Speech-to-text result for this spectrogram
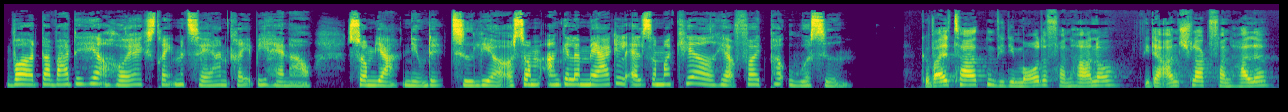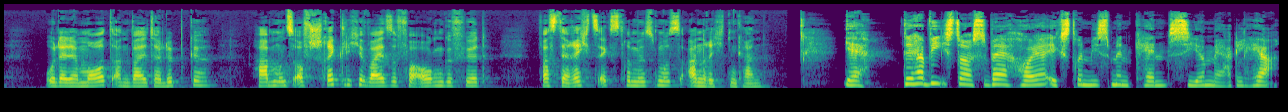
hvor der var det her højere ekstreme terrorangreb i Hanau, som jeg nævnte tidligere, og som Angela Merkel altså markerede her for et par uger siden. Gewalttaten wie die Morde von Hanau, wie der Anschlag von Halle oder der Mord an Walter Lübcke haben uns auf schreckliche Weise vor Augen geführt, was der Rechtsextremismus anrichten kann. Ja, det har vist os, hvad højere ekstremismen kan, siger Merkel her.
